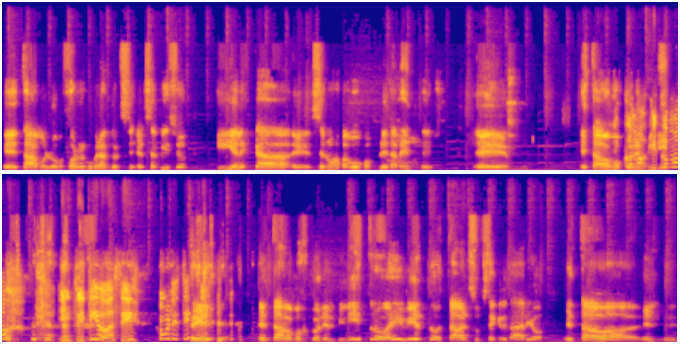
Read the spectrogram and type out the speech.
estábamos lo mejor recuperando el, servicio y el SCADA se nos apagó completamente. estábamos con el ¿Y cómo intuitivo así? ¿Cómo le hiciste? estábamos con el ministro ahí viendo, estaba el subsecretario, estaba, el,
